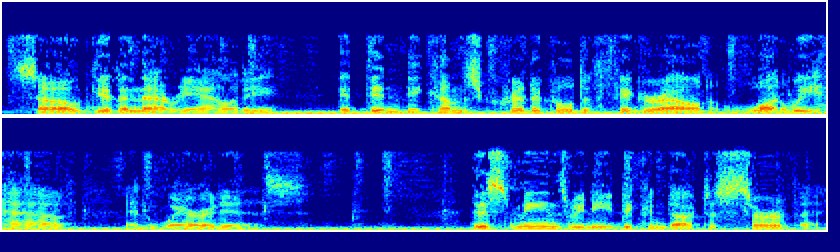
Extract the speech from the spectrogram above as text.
So, given that reality, it then becomes critical to figure out what we have and where it is. This means we need to conduct a survey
